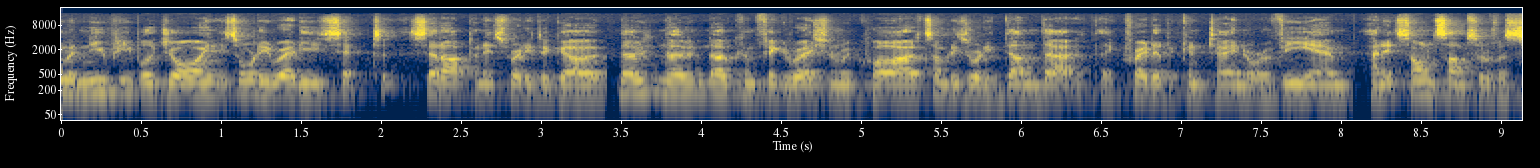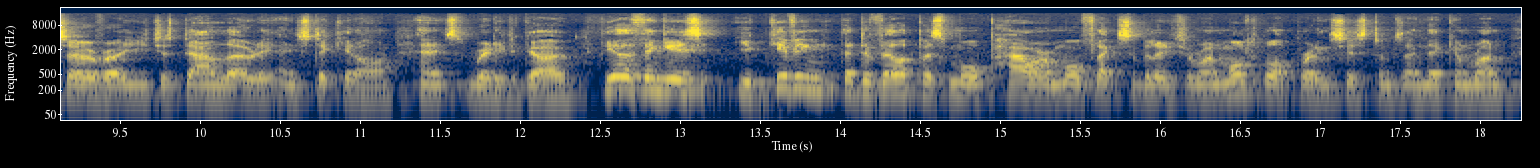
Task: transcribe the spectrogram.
when new people join. It's already ready, set set up and it's ready to go. No, no, no configuration required. Somebody's already done that. They created a container or a VM and it's on some sort of a server. You just download it and you stick it on and it's ready to go. The other thing is you're giving the developers more power, and more flexibility to run multiple operating systems and they can run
